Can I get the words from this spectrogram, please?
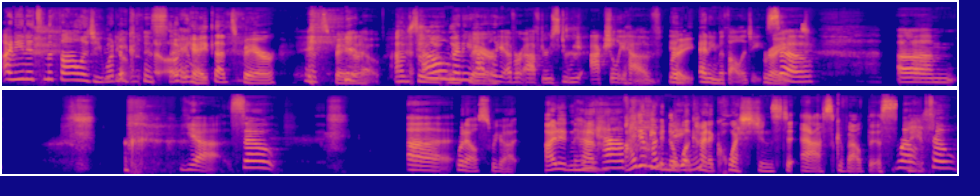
I mean, it's mythology. What are you going to say? Okay, Like, that's fair. That's fair. You know, Absolutely. how many fair. happily ever afters do we actually have in Right. any mythology? Right. So, um, yeah. So, uh, What else we got? I didn't We have, have I don't even know what kind of questions to ask about this. well, so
